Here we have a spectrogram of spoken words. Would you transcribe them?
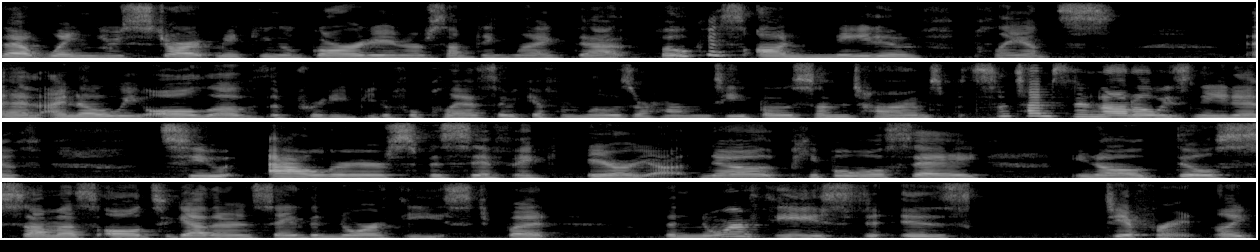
that when you start making a garden or something like that, focus on native plants. And I know we all love the pretty, beautiful plants that we get from Lowe's or Home Depot sometimes, but sometimes they're not always native to our specific area. Now, people will say, you know, they'll sum us all together and say the Northeast, but the Northeast is different. Like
